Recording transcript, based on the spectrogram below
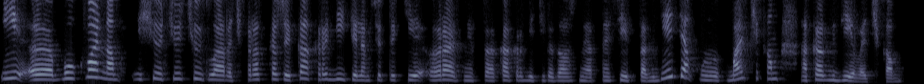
И э, буквально еще чуть-чуть, Ларочка, расскажи, как родителям все-таки разница, как родители должны относиться к детям, к мальчикам, а как к девочкам?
